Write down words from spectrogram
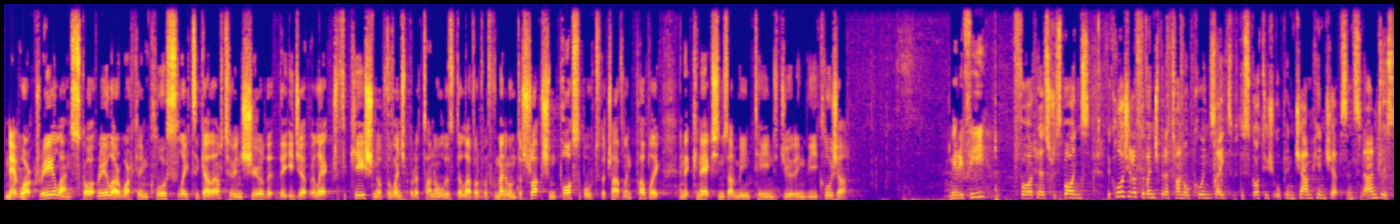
Network Rail and ScotRail are working closely together to ensure that the EGIP electrification of the Winchburgh Tunnel is delivered with the minimum disruption possible to the travelling public and that connections are maintained during the closure. Mary Fee. For his response, the closure of the Winchburgh Tunnel coincides with the Scottish Open Championships in St Andrews.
